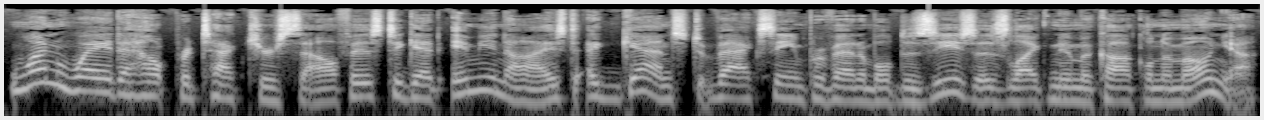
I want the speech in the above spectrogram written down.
One way to help protect yourself is to get immunized against vaccine preventable diseases like pneumococcal pneumonia.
